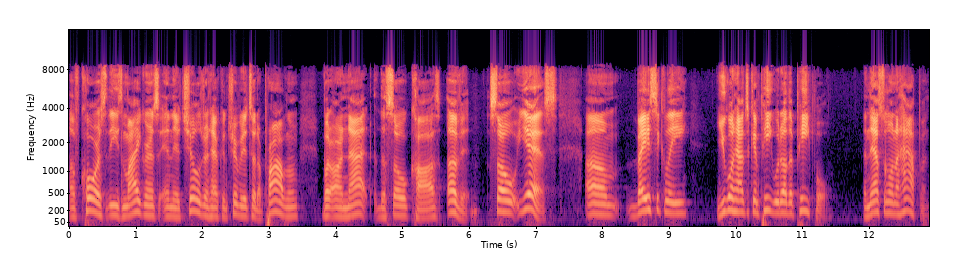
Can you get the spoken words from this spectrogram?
Of course, these migrants and their children have contributed to the problem, but are not the sole cause of it. So, yes, um, basically, you're going to have to compete with other people, and that's going to happen.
